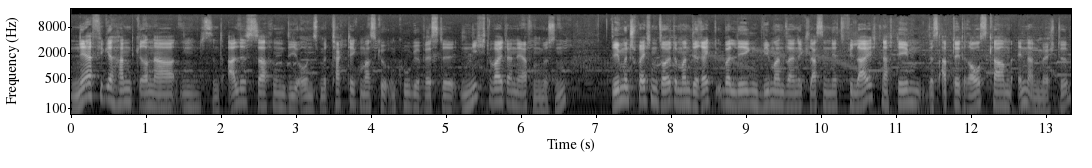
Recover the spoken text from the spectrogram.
Nervige Handgranaten sind alles Sachen, die uns mit Taktikmaske und Kugelweste nicht weiter nerven müssen. Dementsprechend sollte man direkt überlegen, wie man seine Klassen jetzt vielleicht, nachdem das Update rauskam, ändern möchte.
